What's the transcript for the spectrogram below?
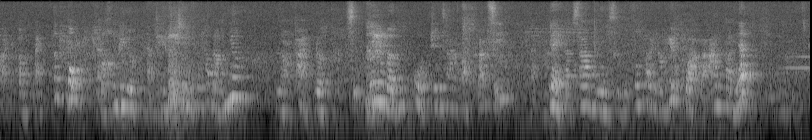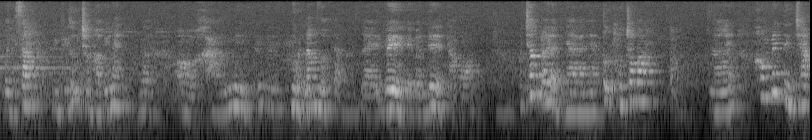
ạch ẩm ạch tức bụng mà không đi được, thì nó dùng phương pháp đó nhưng nó phải được sự tư vấn của chuyên gia hoặc bác sĩ để làm sao mình sử dụng phương pháp nó hiệu quả và an toàn nhất. Bởi vì sao? Mình ví dụ trường hợp như này. Vâng. Ở khám mình cách đây nửa năm rồi. Đấy, về cái vấn đề táo bón. Trước đây ở nhà là nhà tự thụt cho con. Đấy không biết tình trạng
